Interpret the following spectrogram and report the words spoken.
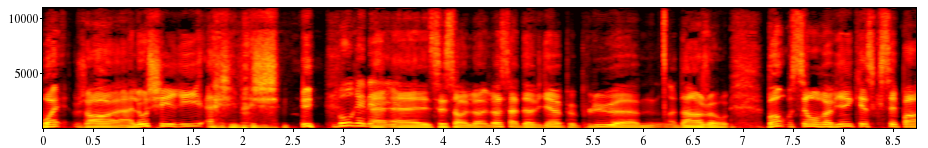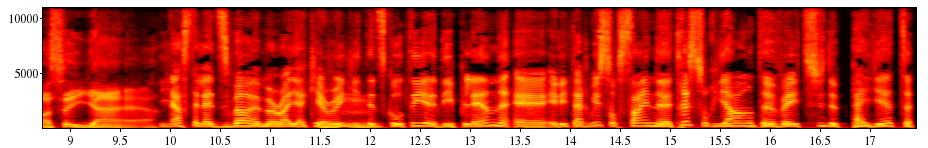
Ouais, genre allô chérie, imaginez. Beau réveil. Euh, euh, c'est ça. Là, là, ça devient un peu plus euh, dangereux. Bon, si on revient, qu'est-ce qui s'est passé hier? Hier, c'était la diva euh, Mariah Carey qui était du côté euh, des plaines. Euh, elle est arrivée sur scène euh, très souriante, euh, vêtue de paillettes.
